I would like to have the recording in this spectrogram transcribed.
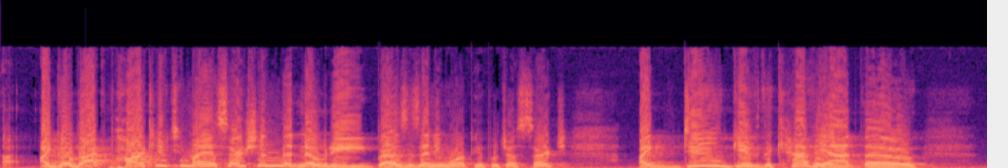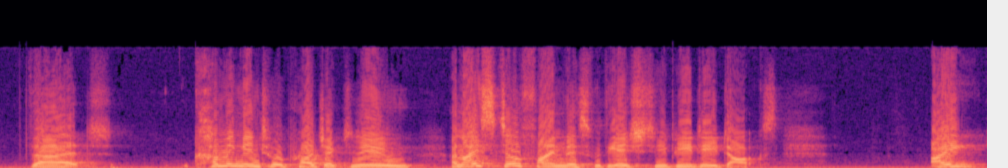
I go back partly to my assertion that nobody browses anymore, people just search. I do give the caveat, though, that coming into a project new, and I still find this with the HTTPD docs, I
